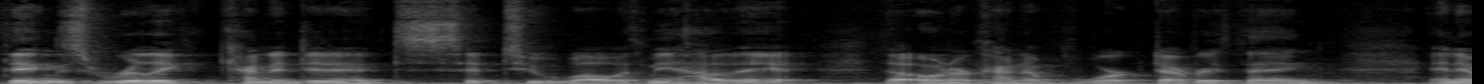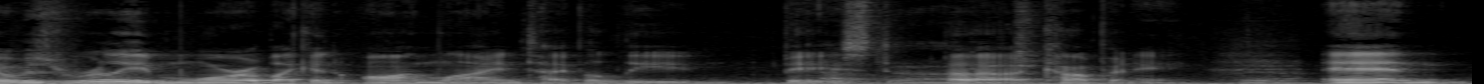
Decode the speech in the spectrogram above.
things really kind of didn't sit too well with me. How they the owner kind of worked everything, and it was really more of like an online type of lead based Oh, uh, company. Yeah. And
